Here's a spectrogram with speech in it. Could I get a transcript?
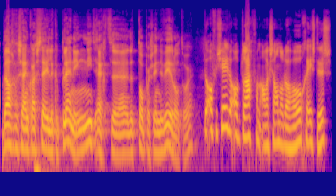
Belgen zijn qua stedelijke planning niet echt uh, de toppers in de wereld hoor. De officiële opdracht van Alexander de Hoge is dus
